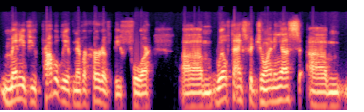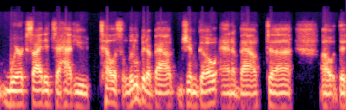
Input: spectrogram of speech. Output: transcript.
many of you probably have never heard of before. Um, Will, thanks for joining us. Um, we're excited to have you tell us a little bit about JMGO and about uh, uh the,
